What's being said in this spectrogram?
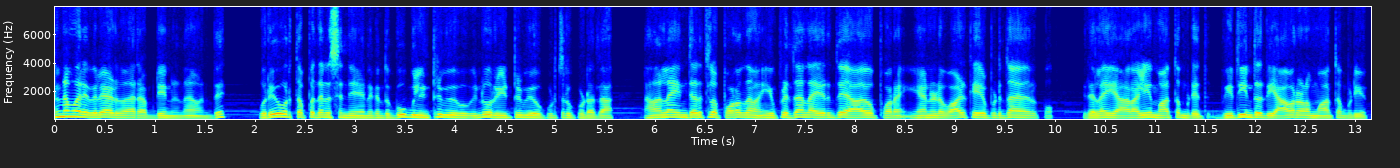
என்ன மாதிரி விளையாடுவார் அப்படின்னா வந்து ஒரே ஒரு தப்பு தானே செஞ்சேன். எனக்கு இந்த கூகுள் இன்டர்வியூ இன்னொரு இன்டர்வியூ கொடுத்துடக்கூடாதா நான்லாம் இந்த இடத்துல பிறந்தவன். இப்படி தான் நான் இருந்தே ஆக போகிறேன் என்னோட வாழ்க்கை இப்படி தான் இருக்கும். இதெல்லாம் யாராலையும் மாற்ற முடியாது. விதின்றது யாராலும் மாற்ற முடியும்?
